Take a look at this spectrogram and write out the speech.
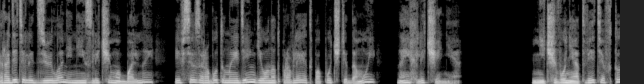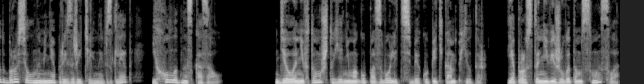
Родители Дзюйлани неизлечимо больны, и все заработанные деньги он отправляет по почте домой на их лечение. Ничего не ответив, тот бросил на меня презрительный взгляд и холодно сказал. Дело не в том, что я не могу позволить себе купить компьютер. Я просто не вижу в этом смысла.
